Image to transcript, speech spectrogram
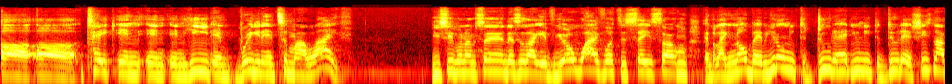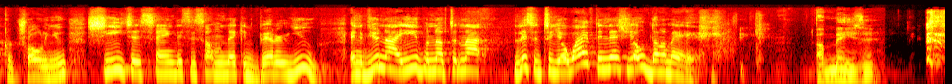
uh, uh, take in, in, in heed and bring it into my life. You see what I'm saying? This is like if your wife was to say something and be like, no, baby, you don't need to do that. You need to do that. She's not controlling you. She's just saying this is something that can better you. And if you're naive enough to not listen to your wife, then that's your dumb ass. Amazing.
